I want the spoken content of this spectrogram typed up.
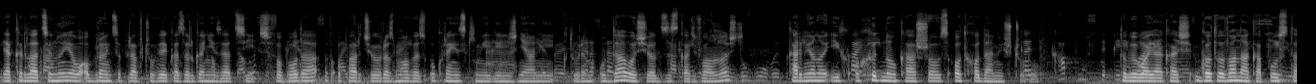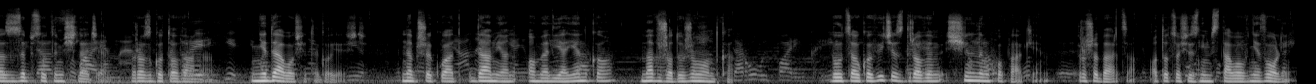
Jak relacjonują obrońcy praw człowieka z organizacji Swoboda w oparciu o rozmowy z ukraińskimi więźniami, którym udało się odzyskać wolność, karmiono ich ohydną kaszą z odchodami szczurów. To była jakaś gotowana kapusta z zepsutym śledziem, rozgotowana. Nie dało się tego jeść. Na przykład Damian Omeliajenko ma wrzodu żołądka. Był całkowicie zdrowym, silnym chłopakiem. Proszę bardzo, o to, co się z nim stało w niewoli.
